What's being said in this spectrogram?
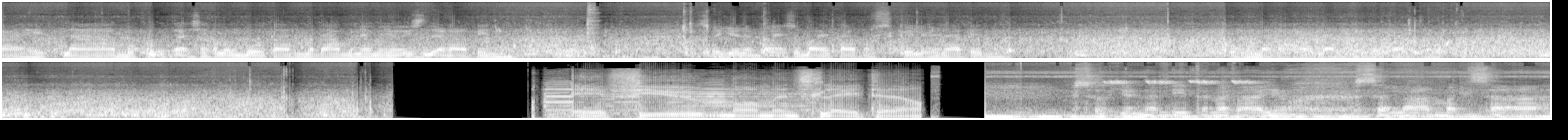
kahit na bukod tayo sa kalumbutan, madami naman yung isda natin. So yun, nabalik sa bahay tapos kilihin natin kung nakailan dito tayo. A few moments later. So yun, nandito na tayo. Salamat sa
